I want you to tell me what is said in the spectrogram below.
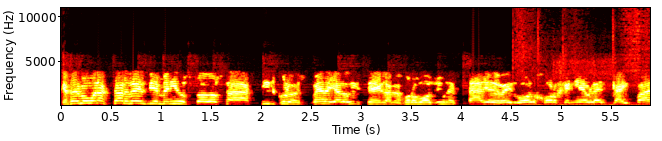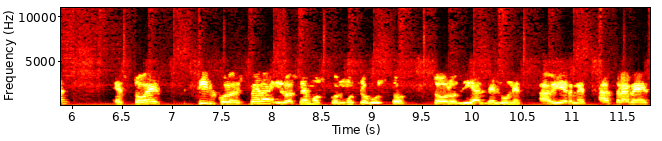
¿Qué tal? Muy buenas tardes, bienvenidos todos a Círculo de Espera, ya lo dice la mejor voz de un estadio de béisbol, Jorge Niebla, el Caifán. Esto es Círculo de Espera y lo hacemos con mucho gusto todos los días, de lunes a viernes, a través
